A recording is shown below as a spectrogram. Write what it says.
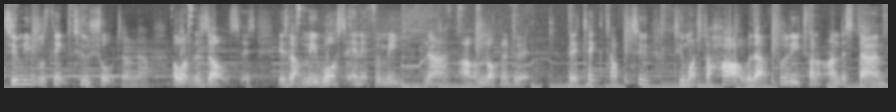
Too many people think too short term now. I want results. It's, it's about me. What's in it for me? Nah, I'm not going to do it. They take stuff too, too much to heart without fully trying to understand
